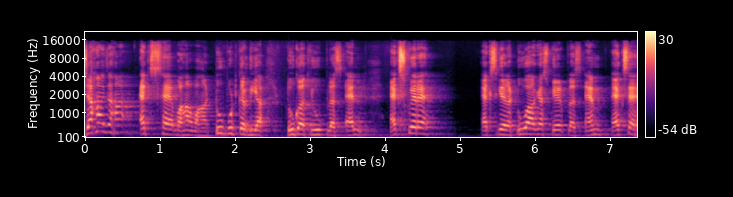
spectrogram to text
जहाँ जहाँ x है, वहाँ वहाँ टू पुट कर दिया. टू का cube plus l x square है. x की जगह टू आ गया स्क्वेयर प्लस एम एक्स है.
